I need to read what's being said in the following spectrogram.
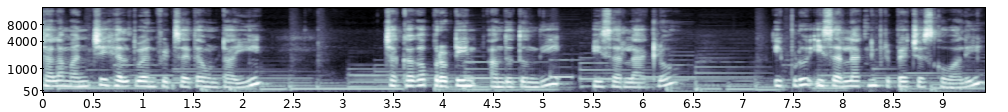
చాలా మంచి హెల్త్ బెనిఫిట్స్ అయితే ఉంటాయి. చక్కగా ప్రోటీన్ అందుతుంది ఈ సెర్లాక్లో. ఇప్పుడు ఈ సెర్లాక్ని ప్రిపేర్ చేసుకోవాలి.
